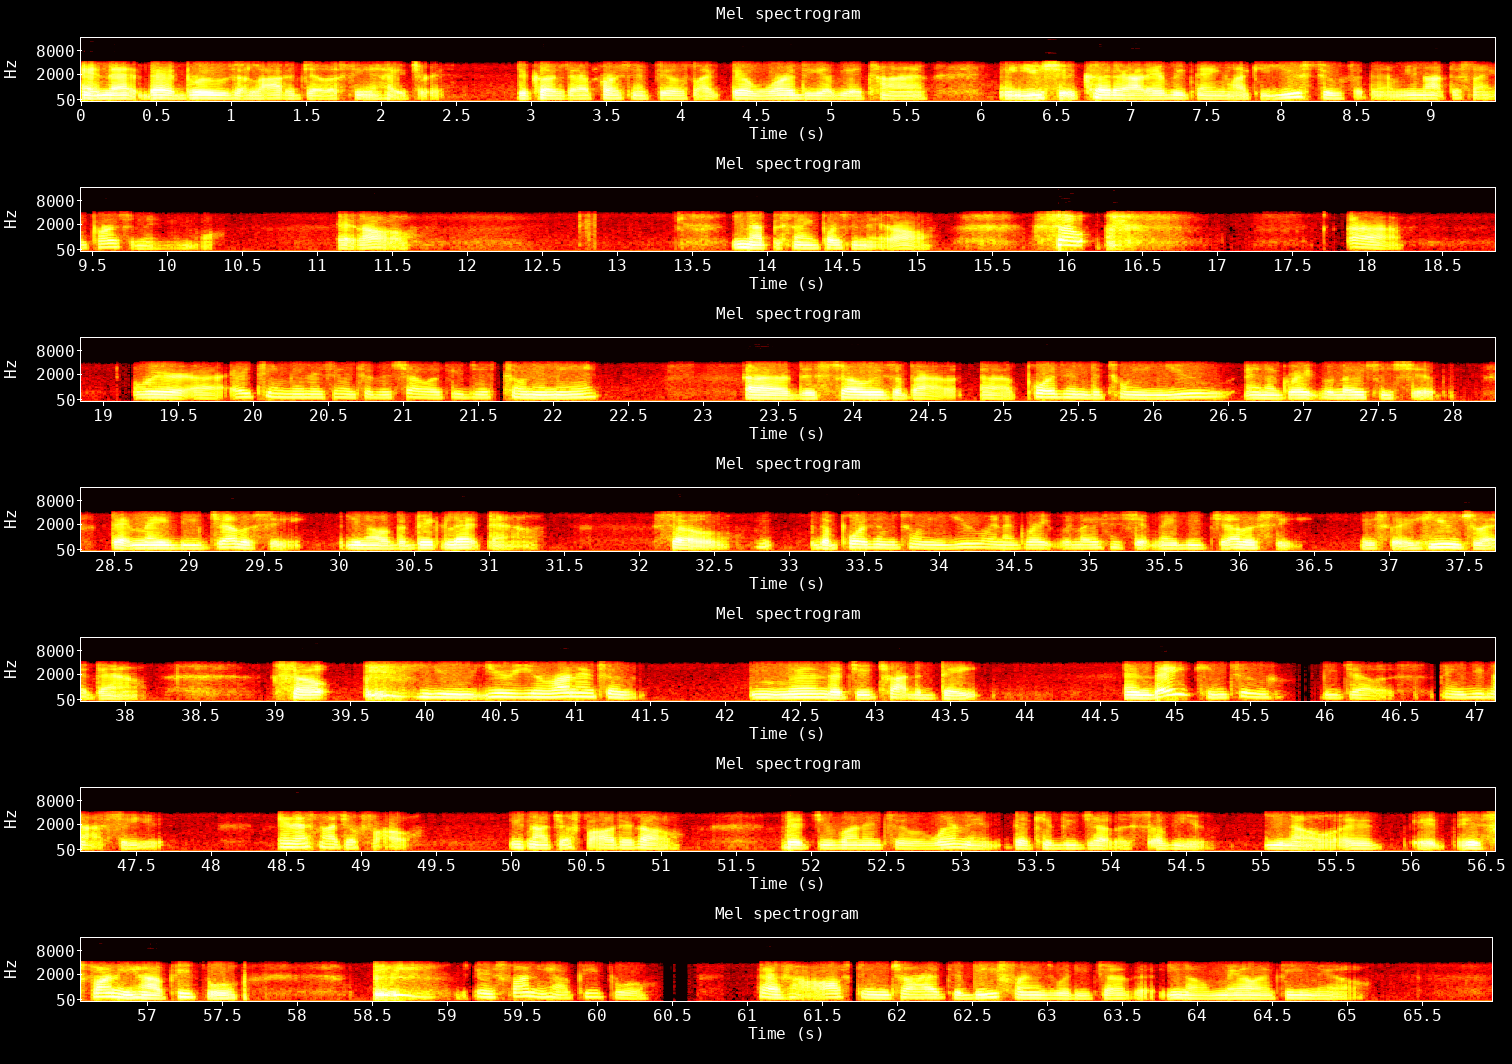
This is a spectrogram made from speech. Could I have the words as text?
And that that brews a lot of jealousy and hatred because that person feels like they're worthy of your time and you should cut out everything like you used to for them. You're not the same person anymore at all. You're not the same person at all. So uh we're uh, 18 minutes into the show. If you're just tuning in, uh, the show is about uh, poison between you and a great relationship that may be jealousy. You know, the big letdown. So, the poison between you and a great relationship may be jealousy. It's a huge letdown. So, you you you run into men that you try to date, and they can too be jealous, and you not see it and that's not your fault. It's not your fault at all that you run into women that could be jealous of you. You know, it it it's funny how people it's funny how people have often tried to be friends with each other, you know, male and female.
